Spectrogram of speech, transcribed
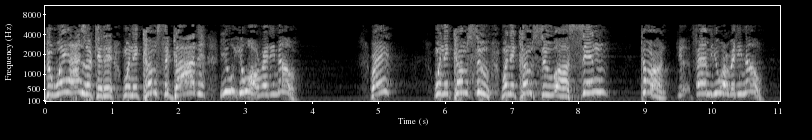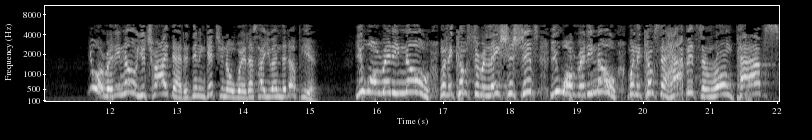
the way I look at it, when it comes to God, you, you already know. Right? When it comes to, when it comes to, uh, sin, come on, fam, you already know. You already know. You tried that. It didn't get you nowhere. That's how you ended up here. You already know when it comes to relationships. You already know when it comes to habits and wrong paths.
